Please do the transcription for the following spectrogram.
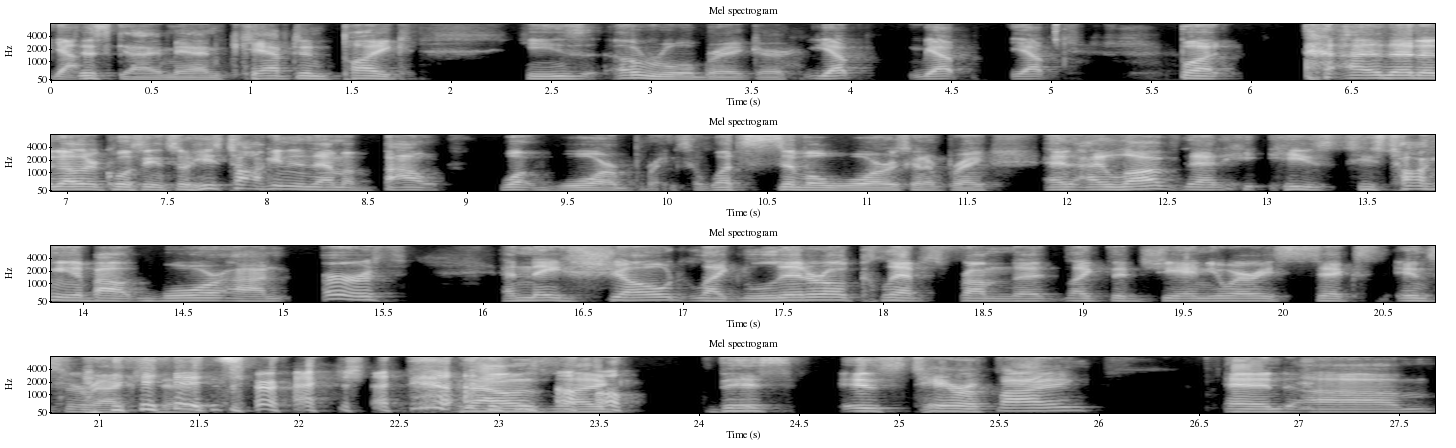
Yeah. this guy, man, Captain Pike, he's a rule breaker. Yep. Yep. Yep. But and then another cool scene. So he's talking to them about what war brings and what civil war is going to bring. And I love that he, he's he's talking about war on Earth, and they showed like literal clips from the like the January 6th insurrection. Insurrection. and I was like, this is terrifying and um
